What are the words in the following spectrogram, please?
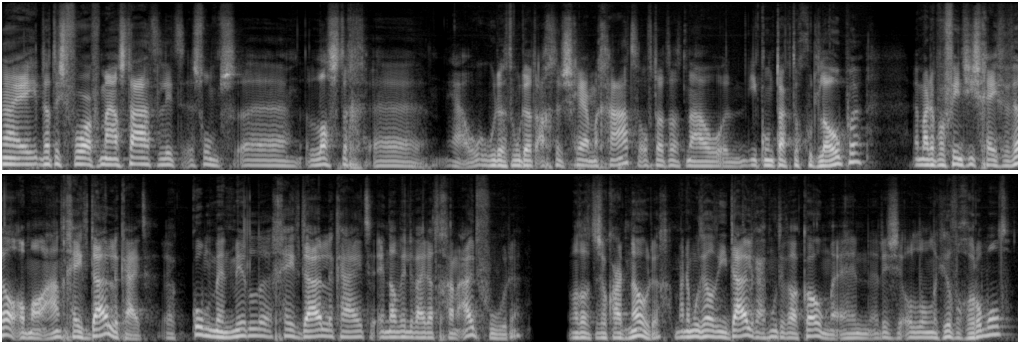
Nee, dat is voor, voor mij als statenlid soms uh, lastig uh, ja, hoe, dat, hoe dat achter de schermen gaat. Of dat, dat nou die contacten goed lopen. Maar de provincies geven wel allemaal aan, geef duidelijkheid. Kom met middelen, geef duidelijkheid en dan willen wij dat gaan uitvoeren. Want dat is ook hard nodig. Maar dan moet wel die duidelijkheid moet er wel komen. En er is landelijk heel veel gerommeld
